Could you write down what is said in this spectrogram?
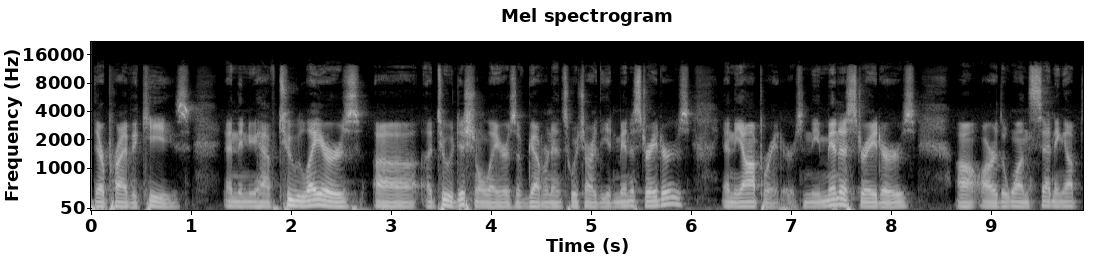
their private keys. And then you have two layers, uh, two additional layers of governance, which are the administrators and the operators. And the administrators uh, are the ones setting up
